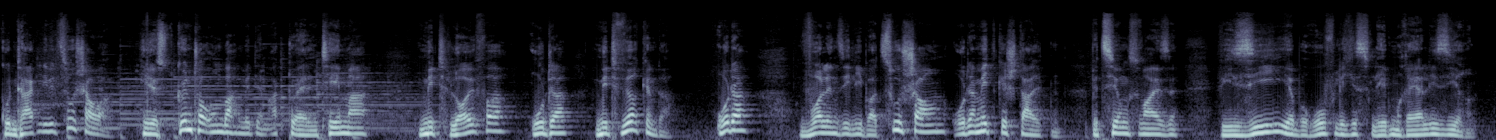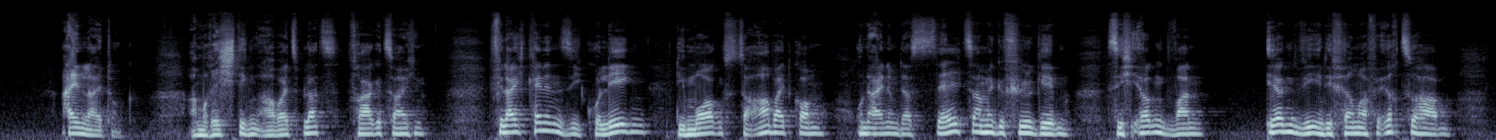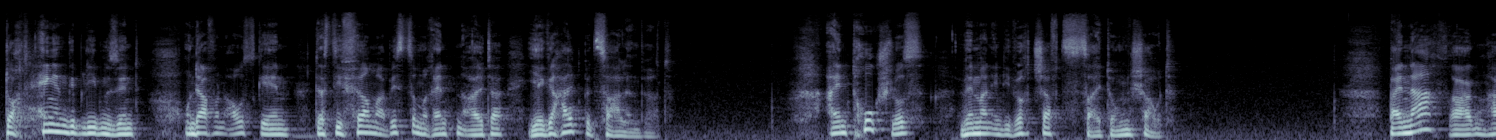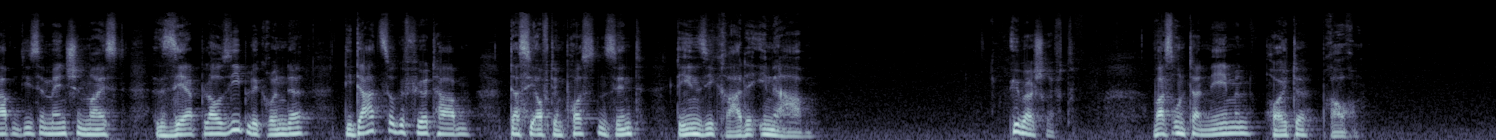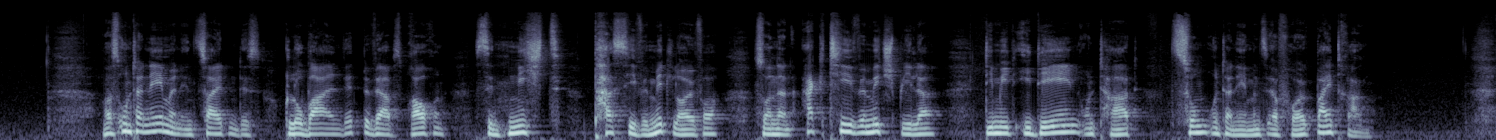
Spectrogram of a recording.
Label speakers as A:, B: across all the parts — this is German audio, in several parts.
A: Guten Tag, liebe Zuschauer. Hier ist Günter Umbach mit dem aktuellen Thema Mitläufer oder Mitwirkender. Oder wollen Sie lieber zuschauen oder mitgestalten, beziehungsweise wie Sie Ihr berufliches Leben realisieren? Einleitung. Am richtigen Arbeitsplatz? Fragezeichen. Vielleicht kennen Sie Kollegen, die morgens zur Arbeit kommen und einem das seltsame Gefühl geben, sich irgendwann irgendwie in die Firma verirrt zu haben dort hängen geblieben sind und davon ausgehen, dass die Firma bis zum Rentenalter ihr Gehalt bezahlen wird. Ein Trugschluss, wenn man in die Wirtschaftszeitungen schaut. Bei Nachfragen haben diese Menschen meist sehr plausible Gründe, die dazu geführt haben, dass sie auf dem Posten sind, den sie gerade innehaben. Überschrift. Was Unternehmen heute brauchen. Was Unternehmen in Zeiten des globalen Wettbewerbs brauchen, sind nicht passive Mitläufer, sondern aktive Mitspieler, die mit Ideen und Tat zum Unternehmenserfolg beitragen.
